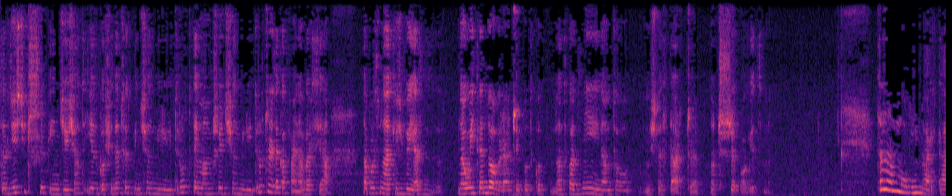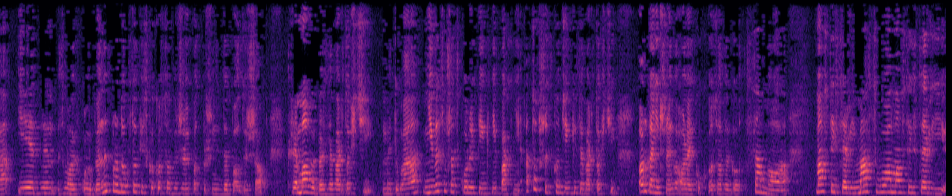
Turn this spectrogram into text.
43,50 i jest go 750 ml. Tutaj mamy 60 ml, czyli taka fajna wersja po prostu na jakiś wyjazd, na weekendowy raczej, bo tylko na dwa dni nam to myślę starczy, no trzy powiedzmy. Co nam mówi Marta? Jednym z moich ulubionych produktów jest kokosowy żel pod prysznic The Body Shop. Kremowy bez zawartości mydła, nie wysusza skóry, pięknie pachnie, a to wszystko dzięki zawartości organicznego olejku kokosowego Samoa. Mam z tej serii masło, mam z tej serii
